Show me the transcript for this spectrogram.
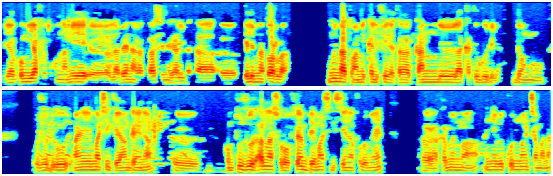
Déjà comme i y'a fɔ cogo min na an bɛ labɛn na ka Sénégal taa euh, éliminatoire la. Min b'a to an bɛ qualifier ka de la catégorie la. Donc aujourd'hui an ye match kɛ an gagnena comme toujours hali n'a sɔrɔ fɛn bɛɛ ma sigi sen kan fɔlɔ mais quand même an ɲɛ bɛ ko ɲuman caman na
